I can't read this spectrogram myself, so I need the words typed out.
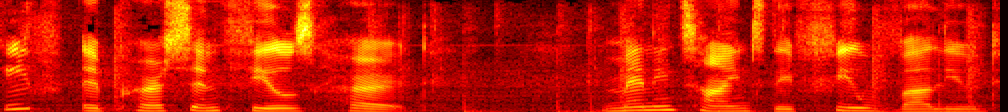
If a person feels heard, many times they feel valued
